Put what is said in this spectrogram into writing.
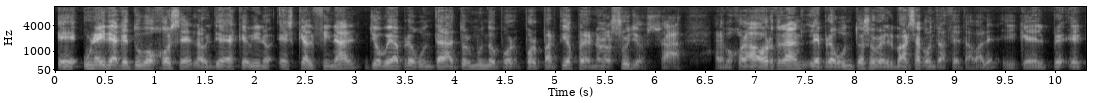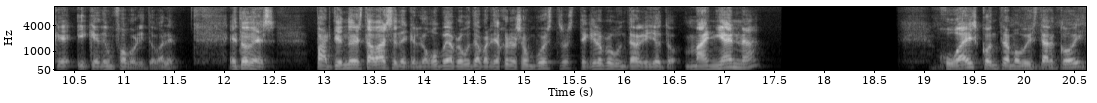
eh, una idea que tuvo José la última vez que vino es que al final yo voy a preguntar a todo el mundo por, partidos, pero no los suyos. O sea, a lo mejor a Ortran le pregunto sobre el Barça contra Z, ¿vale? Y que, él eh, que, y que dé un favorito, ¿vale? Entonces, partiendo de esta base de que luego voy a preguntar partidos que no son vuestros, te quiero preguntar, Guilloto, mañana jugáis contra Movistar Coy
